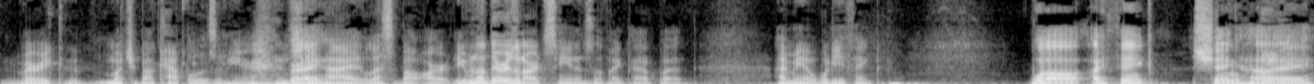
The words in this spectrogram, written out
very much about capitalism here in Right. Shanghai, less about art, even though there is an art scene and stuff like that. But I mean, what do you think? Well, I think Shanghai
